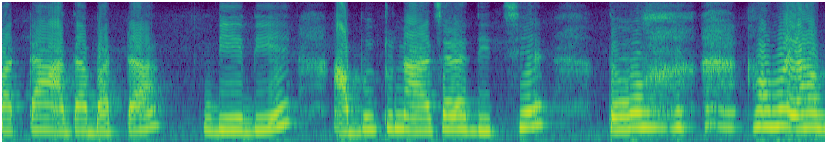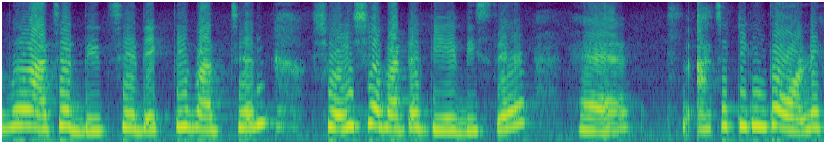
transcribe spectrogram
বাটা, আদা বাটা দিয়ে দিয়ে আব্বু একটু নাড়াচাড়া দিচ্ছে। তো আমার আব্বু আচার দিচ্ছে, দেখতেই পাচ্ছেন, সরিষা বাটা দিয়ে দিছে। হ্যাঁ আচারটা কিন্তু অনেক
